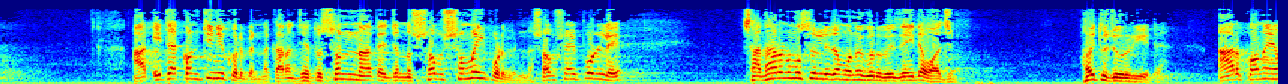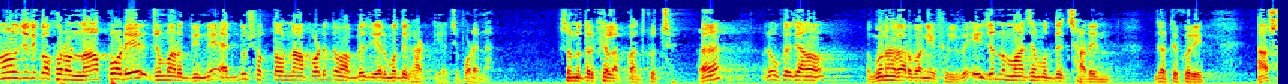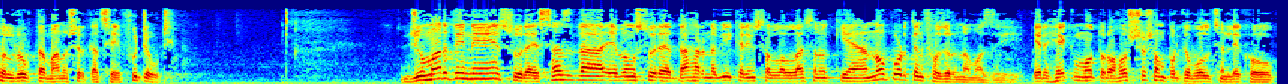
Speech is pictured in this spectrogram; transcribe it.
আর এটা কন্টিনিউ করবেন না, কারণ যেহেতু সন্ন্যাত এর জন্য সব সময় পড়বেন না। সব সময় পড়লে সাধারণ মুসল্লিরা মনে করবে যে এটা অজব হয়তো জরুরি এটা। আর কোন এমাম যদি কখনো না পড়ে জুমার দিনে, এক দু সপ্তাহ না পড়ে, তো ভাববে যে এর মধ্যে ঘাটতি আছে, পড়ে না। সুন্নতের খেলাপ কাজ করছে হ্যাঁ? মানে ওকে যেন গুনাগার বানিয়ে ফেলবে। এই জন্য মাঝে মধ্যে ছাড়েন যাতে করে আসল রূপটা মানুষের কাছে ফুটে উঠে জুমার দিনে সুরায় সাজদা এবং সুরায় দাহার নবী করিম সাল্লাম কেন পড়তেন ফজর নামাজে? এর হেকমত, রহস্য সম্পর্কে বলছেন লেখক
